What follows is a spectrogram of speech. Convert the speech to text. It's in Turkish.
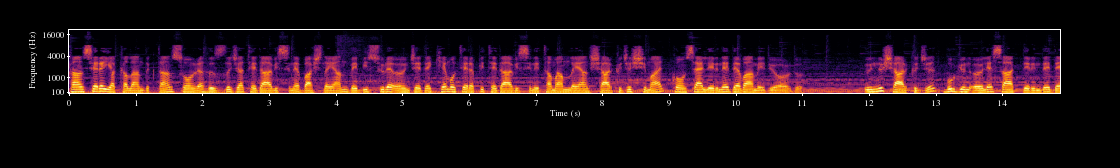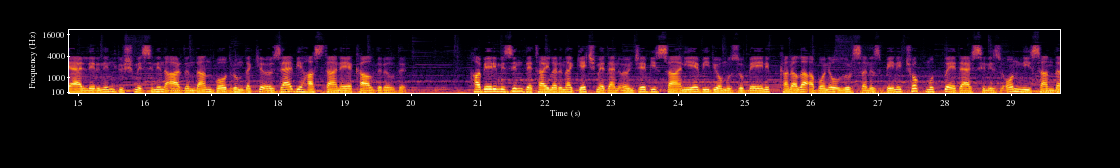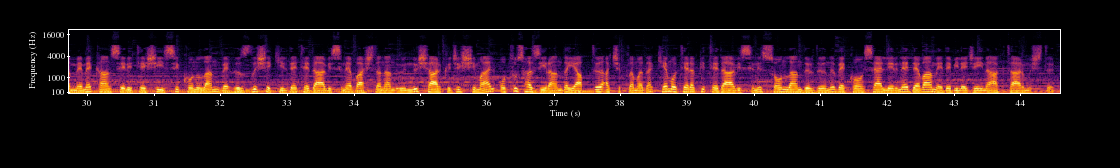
Kansere yakalandıktan sonra hızlıca tedavisine başlayan ve bir süre önce de kemoterapi tedavisini tamamlayan şarkıcı Şimal, konserlerine devam ediyordu. Ünlü şarkıcı, bugün öğle saatlerinde değerlerinin düşmesinin ardından Bodrum'daki özel bir hastaneye kaldırıldı. Haberimizin detaylarına geçmeden önce bir saniye videomuzu beğenip kanala abone olursanız beni çok mutlu edersiniz. 10 Nisan'da meme kanseri teşhisi konulan ve hızlı şekilde tedavisine başlanan ünlü şarkıcı Şimal, 30 Haziran'da yaptığı açıklamada kemoterapi tedavisini sonlandırdığını ve konserlerine devam edebileceğini aktarmıştı.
